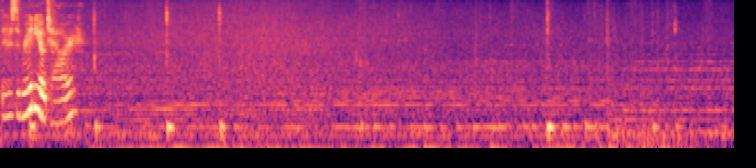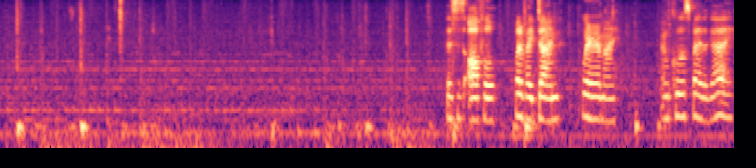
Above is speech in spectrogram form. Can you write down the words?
there's the radio tower. This is awful. What have I done? Where am I? I'm close by the guy.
